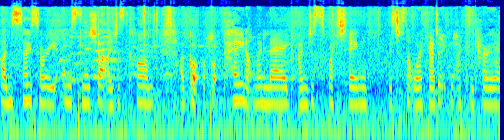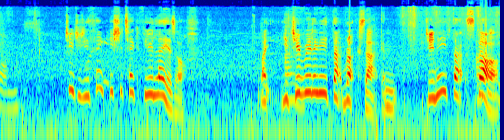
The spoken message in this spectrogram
I'm so sorry, honestly, Michelle. I just can't. I've got I've got pain up my leg. I'm just sweating. It's just not working. I don't think I can carry on. Judy, do you think you should take a few layers off? Like, you, Oh. do you really need that rucksack? And do you need that scarf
